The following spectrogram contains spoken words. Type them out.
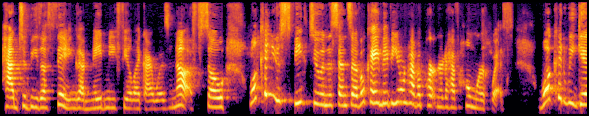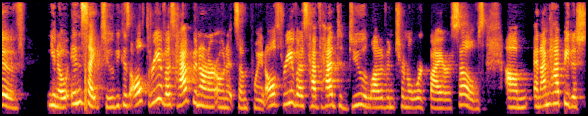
had to be the thing that made me feel like I was enough. So, what can you speak to in the sense of, okay, maybe you don't have a partner to have homework with? What could we give you know insight to because all three of us have been on our own at some point. All three of us have had to do a lot of internal work by ourselves. Um, and i'm happy to sh-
